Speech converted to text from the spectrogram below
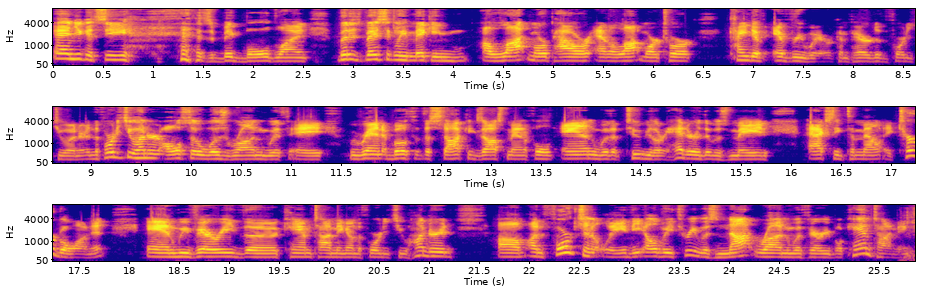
And you can see it's a big bold line, but it's basically making a lot more power and a lot more torque kind of everywhere compared to the 4200. And the 4200 also was run with a, we ran it both with a stock exhaust manifold and with a tubular header that was made actually to mount a turbo on it. And we varied the cam timing on the 4200 um, unfortunately, the LV3 was not run with variable cam timing.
